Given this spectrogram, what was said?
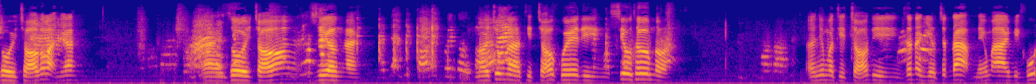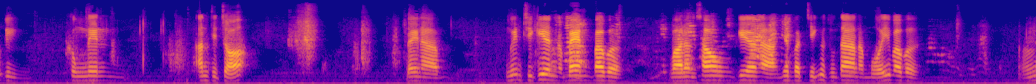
dồi chó các bạn nhé à, rồi chó riêng này. Nói chung là thịt chó ở quê thì siêu thơm rồi. À, nhưng mà thịt chó thì rất là nhiều chất đạm. Nếu mà ai bị gút thì không nên ăn thịt chó. Đây là Nguyễn Trí Kiên là Ben Barber. Và đằng sau kia là nhân vật chính của chúng ta là muối Barber. Ừ.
